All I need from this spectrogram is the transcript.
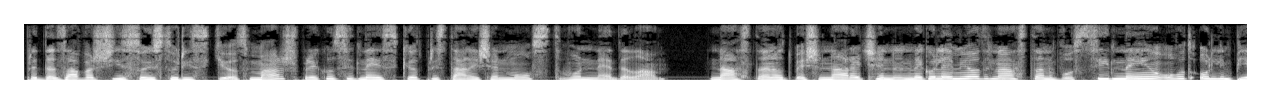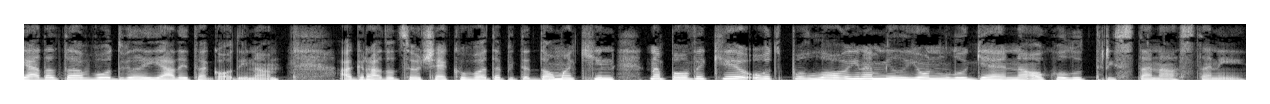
пред да заврши со историскиот марш преку Сиднејскиот пристанишен мост во недела. Настанот беше наречен неголемиот настан во Сиднеј од Олимпијадата во 2000 година, а градот се очекува да биде домакин на повеќе од половина милион луѓе на околу 300 настани.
